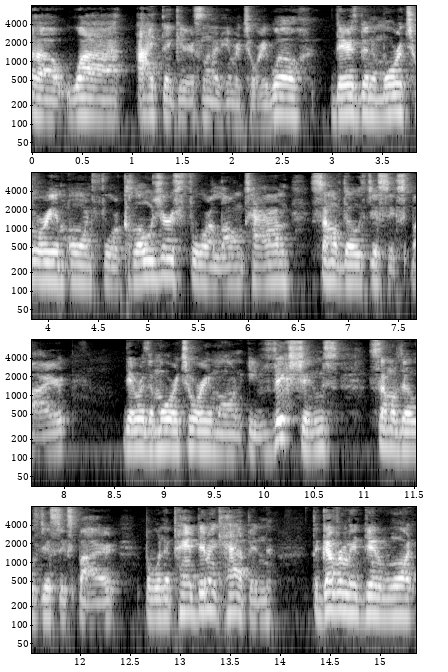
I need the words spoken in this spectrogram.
uh, why I think there's limited inventory. Well, there's been a moratorium on foreclosures for a long time. Some of those just expired. There was a moratorium on evictions. Some of those just expired. But when the pandemic happened, the government didn't want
